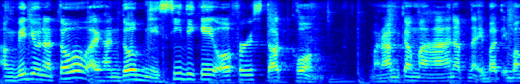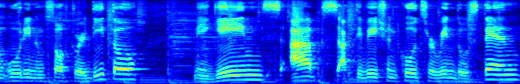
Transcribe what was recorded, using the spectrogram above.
Ang video na to ay handog ni cdkoffers.com. Marami kang mahahanap na iba't ibang uri ng software dito. May games, apps, activation codes for Windows 10.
